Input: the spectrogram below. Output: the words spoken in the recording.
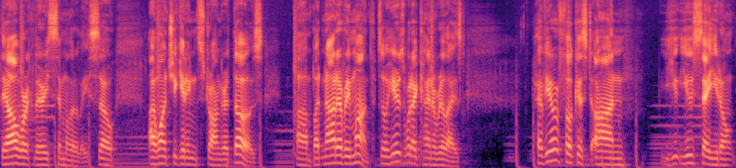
They all work very similarly. So I want you getting stronger at those, um, but not every month. So here's what I kind of realized. Have you ever focused on? You, you say you don't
